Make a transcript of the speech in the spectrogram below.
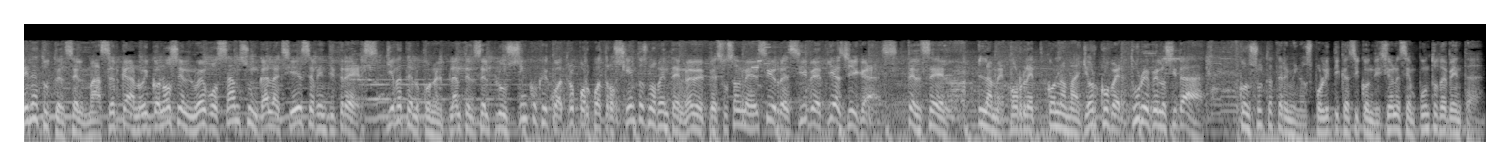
Ven a tu Telcel más cercano y conoce el nuevo Samsung Galaxy S23. Llévatelo con el plan Telcel Plus 5G4 por 499 pesos al mes y recibe 10 gigas. Telcel, la mejor red con la mayor cobertura y velocidad. Consulta términos, políticas y condiciones en punto de venta.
